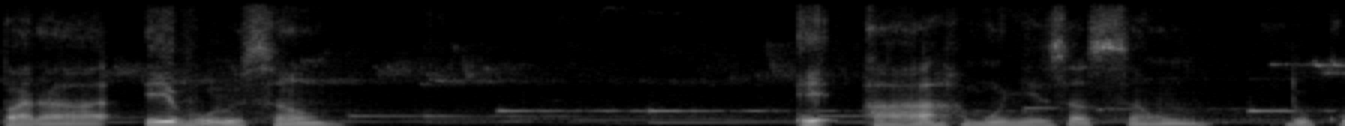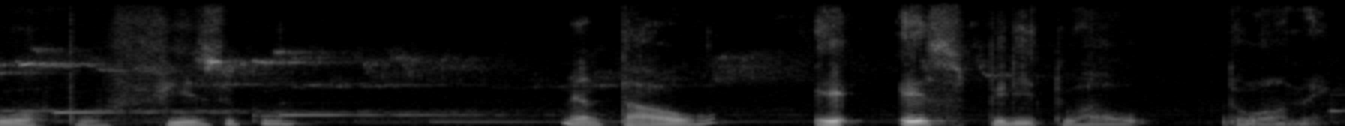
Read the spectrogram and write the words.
para a evolução e a harmonização do corpo físico, mental e espiritual do homem.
